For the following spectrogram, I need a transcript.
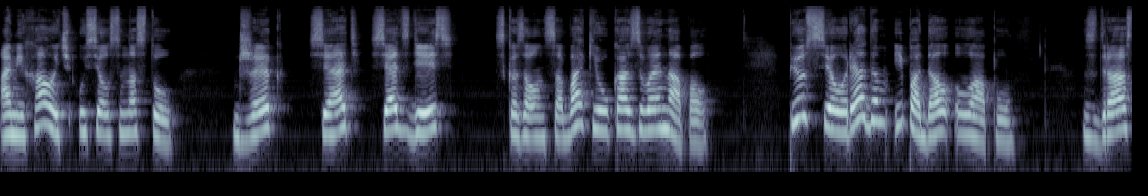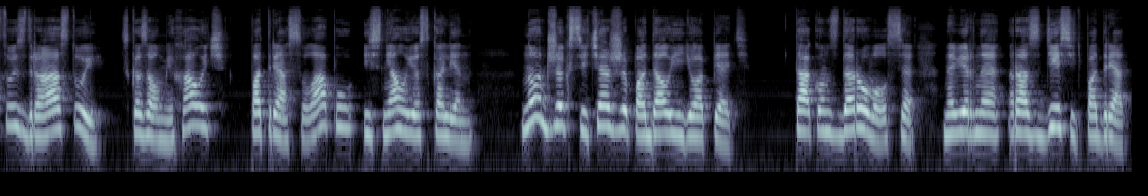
а Михалыч уселся на стул. «Джек, сядь, сядь здесь», — сказал он собаке, указывая на пол. Пес сел рядом и подал лапу. «Здравствуй, здравствуй», — сказал Михалыч, потряс лапу и снял ее с колен. Но Джек сейчас же подал ее опять. Так он здоровался, наверное, раз десять подряд.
